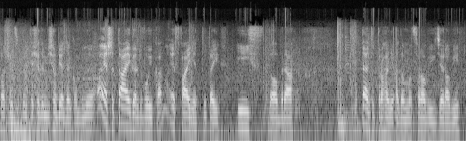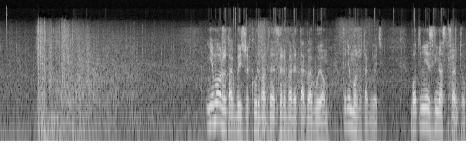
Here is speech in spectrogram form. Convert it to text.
Zobaczmy co ten T71 kombinuje. O jeszcze Tiger dwójka, no jest fajnie. Tutaj Is, dobra. Ten tu trochę nie wiadomo co robi i gdzie robi. Nie może tak być, że kurwa te serwery tak lagują. To nie może tak być. Bo to nie jest wina sprzętu.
